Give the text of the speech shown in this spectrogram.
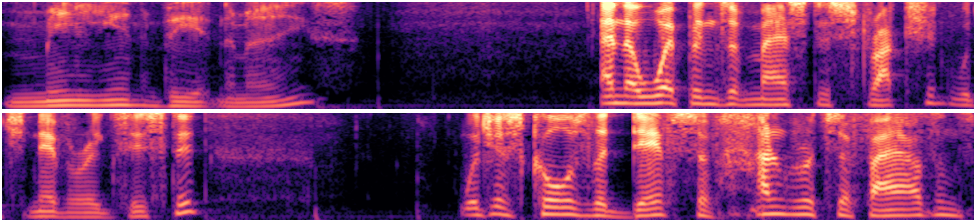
million Vietnamese, and the weapons of mass destruction, which never existed, which has caused the deaths of hundreds of thousands,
